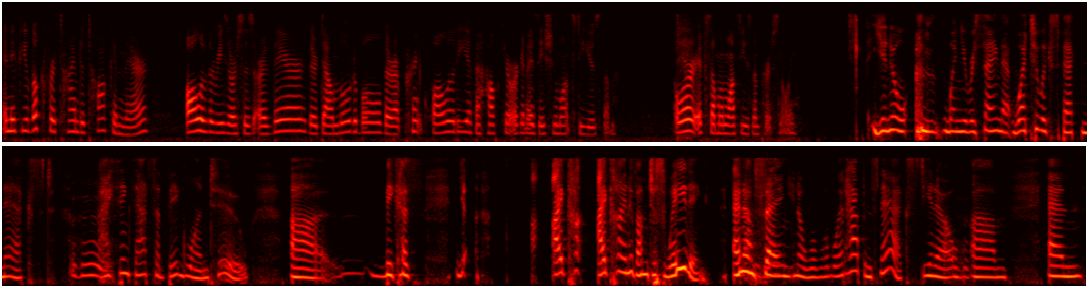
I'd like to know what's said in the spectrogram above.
And if you look for time to talk in there, all of the resources are there. They're downloadable. They're at print quality if a healthcare organization wants to use them, or if someone wants to use them personally. You know, when you were saying that, what to expect next, hmm I think that's a big one too, uh, because I I kind of I'm just waiting, and I'm saying, you know, well, what what happens next, you know, um, and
